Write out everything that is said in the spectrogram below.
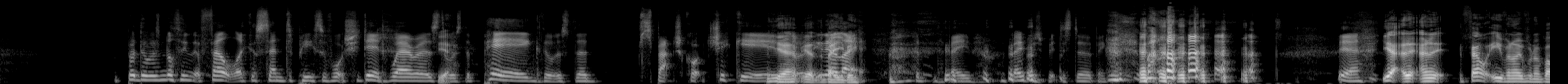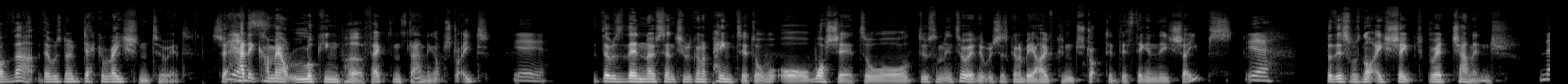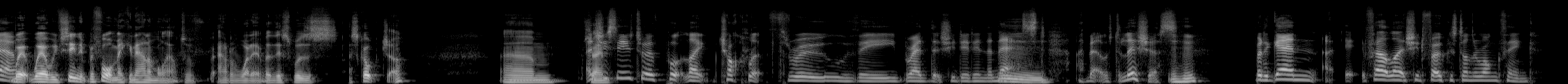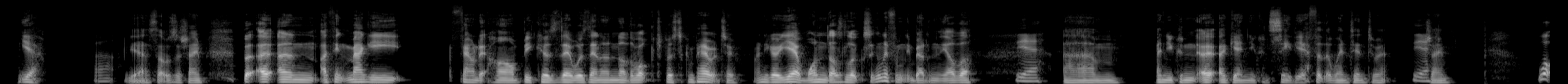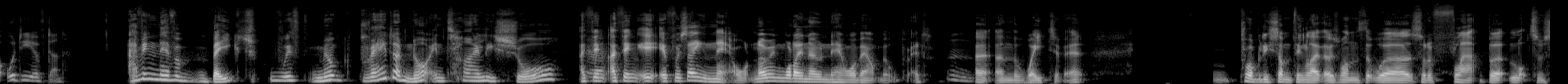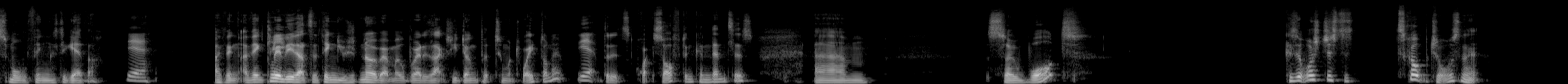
But there was nothing that felt like a centerpiece of what she did. Whereas Yeah. there was the pig, there was the spatchcock chicken, Yeah, there- yeah, the you know, baby. like- the, the baby, the baby's a bit disturbing. But- yeah, Yeah, and- and it felt even over and above that, there was no decoration to it. So had it come out looking perfect and standing up straight, yeah, yeah. there was then no sense she was going to paint it or or wash it or do something to it. It was just going to be I've constructed this thing in these shapes. yeah. But this was not a shaped bread challenge No, where where we've seen it before, make an animal out of out of whatever. This was a sculpture. Um, and she seems to have put like chocolate through the bread that she did in the nest. Mm. I bet it was delicious. Mhm. But again, it felt like she'd focused on the wrong thing. yeah, But yes, that was a shame. But uh, and I think Maggie found it hard because there was then another octopus to compare it to, and you go, yeah, one does look significantly better than the other. yeah, Um, and you can uh, again you can see the effort that went into it. Yeah. Shame. What would you have done? Having never baked with milk bread, I'm not entirely sure. I think I think if we're saying now, knowing what I know now about milk bread Mm. uh, and the weight of it, probably something like those ones that were sort of flat but lots of small things together. Yeah, I think I think clearly that's the thing you should know about milk bread is actually don't put too much weight on it. yeah. That it's quite soft and condenses. Um, so what? Because it was just a sculpture, wasn't it?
